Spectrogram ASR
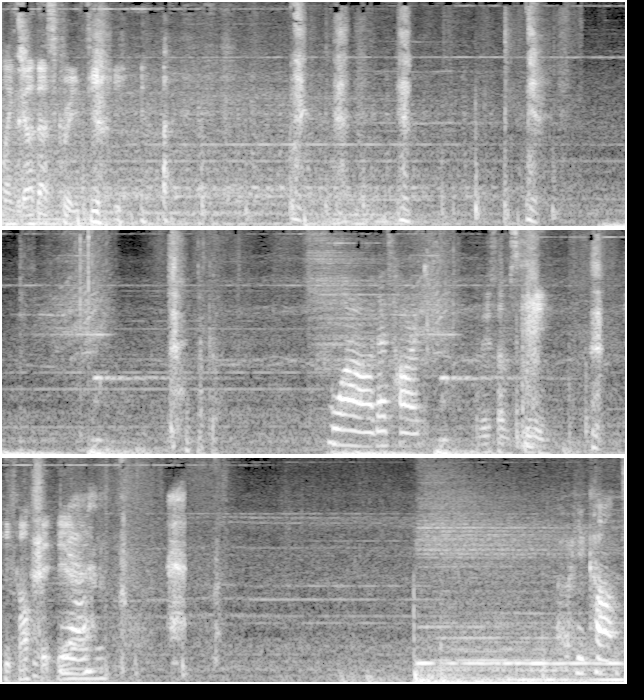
my god, that's creepy. Wow, that's hard. At least I'm skinny. He can't fit there. Yeah. Can't.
